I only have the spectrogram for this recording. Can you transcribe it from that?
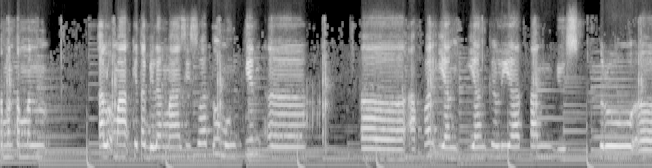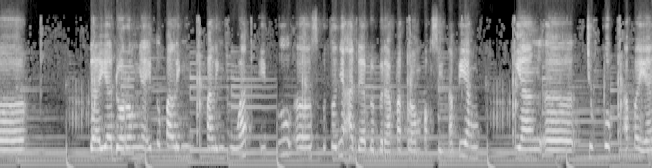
teman-teman kalau ma kita bilang mahasiswa tuh mungkin uh, uh, apa yang yang kelihatan justru uh, daya dorongnya itu paling paling kuat itu uh, sebetulnya ada beberapa kelompok sih tapi yang yang uh, cukup apa ya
